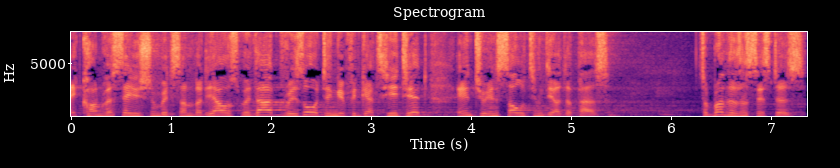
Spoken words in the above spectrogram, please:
a conversation with somebody else without resorting, if it gets heated, into insulting the other person. So, brothers and sisters,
